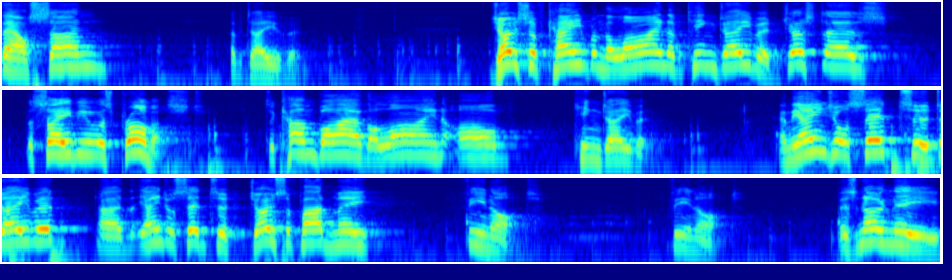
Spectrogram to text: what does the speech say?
thou son of David. Joseph came from the line of King David, just as the Saviour was promised to come via the line of King David. And the angel said to David, uh, the angel said to Joseph, pardon me, fear not. Fear not. There's no need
